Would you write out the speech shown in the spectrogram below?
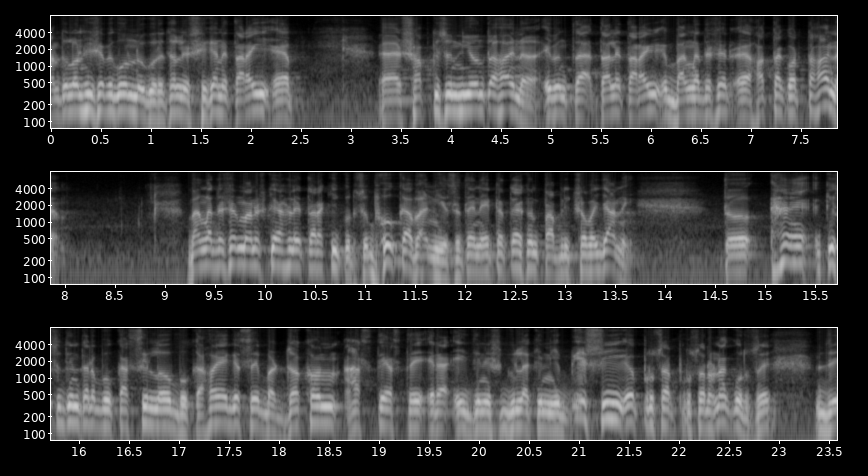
আন্দোলন হিসেবে গণ্য করে, তাহলে সেখানে তারাই সব কিছু নিয়ন্ত্রণ হয় না এবং তাহলে তারাই বাংলাদেশের হত্যা করতে হয় না। বাংলাদেশের মানুষকে আসলে তারা কি করছে? বোকা বানিয়েছে, তাই না? এটা তো এখন পাবলিক সবাই জানে। তো হ্যাঁ কিছুদিন তারা বোকা ছিল, বোকা হয়ে গেছে বাট যখন আস্তে আস্তে এরা এই জিনিসগুলাকে নিয়ে বেশি প্রচার প্রচারণা করছে যে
